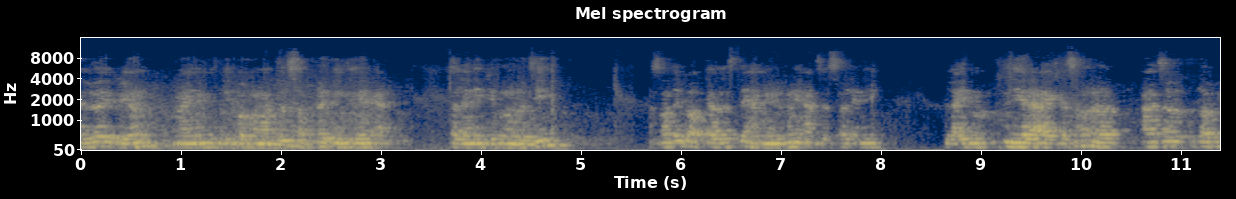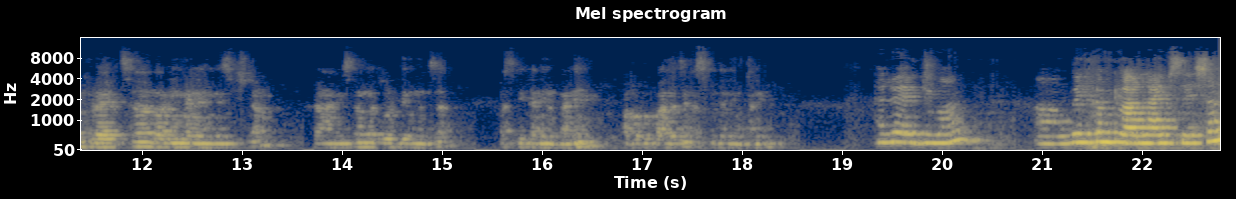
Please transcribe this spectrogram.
Hello everyone, my name is Deepak Mahato, software engineer at Salani Technology. सधैँको हप्ता जस्तै हामीहरू पनि आज सल्यानी लाइभ लिएर आएका छौँ र आजको टपिक रहेको छ लर्निङ म्यानेजमेन्ट सिस्टम र हामीसँग जोड्दै हुनुहुन्छ अस्मिता नेउपाने अबको पाला चाहिँ Asmita Neupane hello everyone welcome to our live session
